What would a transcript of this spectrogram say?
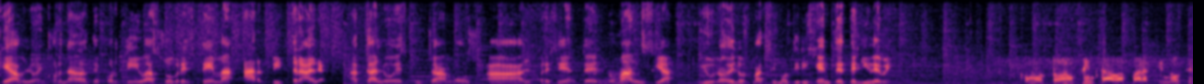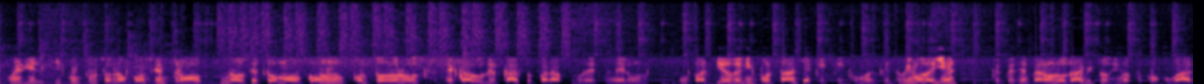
que habló en jornadas deportivas sobre el tema arbitral. Acá lo es escuchamos al presidente del Numancia y uno de los máximos dirigentes del IDB. Como todo pintaba para que no se juegue, el equipo incluso no concentró, no se tomó con, con todos los pecados del caso para poder tener un, partido de la importancia que, que, como el que tuvimos ayer, que presentaron los árbitros y nos tocó jugar.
